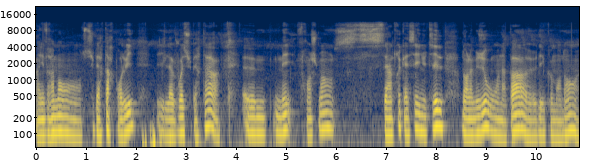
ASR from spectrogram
arrive vraiment super tard pour lui. Il la voit super tard. mais franchement, c'est un truc assez inutile dans la mesure où on n'a pas des commandants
